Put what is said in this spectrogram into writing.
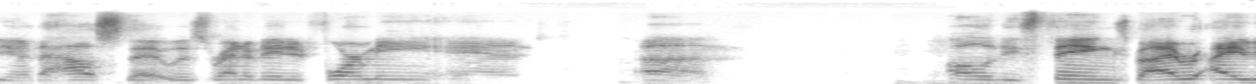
you know, the house that was renovated for me and um, all of these things. But I, I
